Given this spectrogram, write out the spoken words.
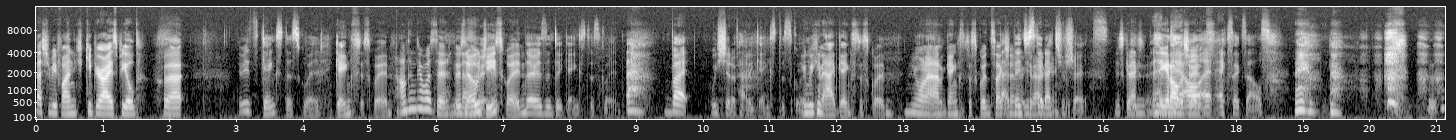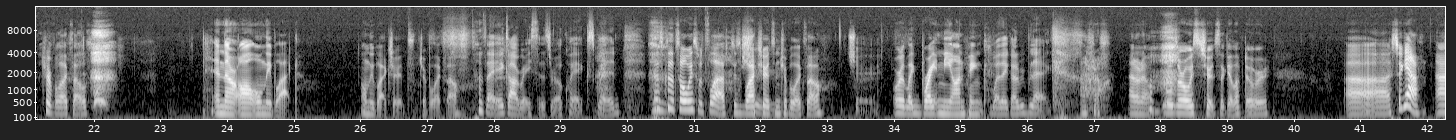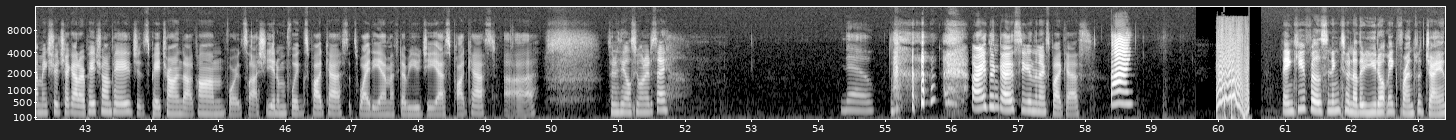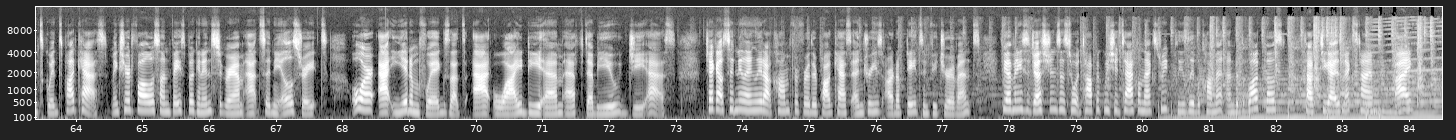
that should be fun. You should keep your eyes peeled for that. Maybe it's gangsta squid. Gangsta squid. I don't think there was a. There's No, an OG is- squid. There isn't a gangsta squid. But we should have had a gangsta squid. We can add gangsta squid. You want to add a gangsta squid That section? they just get extra gangsta- shirts. Just get extra. and They get all the all shirts. XXLs. Triple XLs. And they're all only black. Only black shirts. Triple XL. It's like it got racist real quick. Squid. That's because it's always what's left. Just black shirts and triple XL. Sure. Or like bright neon pink. Why they gotta be black? I don't know. I don't know. Those are always the shirts that get left over. Uh, so yeah, uh, make sure to check out our Patreon page. It's patreon.com forward slash Yidamfwigs podcast. It's YDMFWGS podcast. Uh, is there anything else you wanted to say? No. All right, then, guys. See you in the next podcast. Bye. Thank you for listening to another You Don't Make Friends with Giant Squids podcast. Make sure to follow us on Facebook and Instagram at Sydney Illustrates or at Yidamfwigs, that's at YDMFWGS. Check out sydneylangley.com for further podcast entries, art updates, and future events. If you have any suggestions as to what topic we should tackle next week, please leave a comment under the blog post. Talk to you guys next time. Bye.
